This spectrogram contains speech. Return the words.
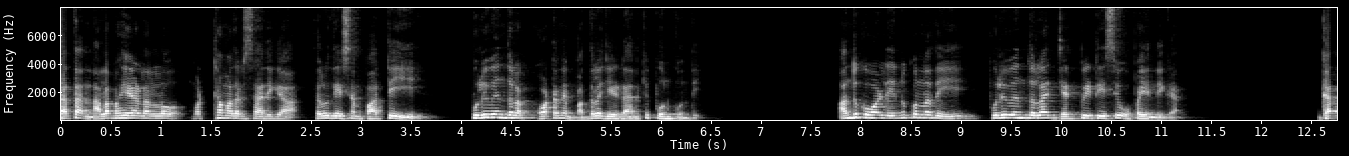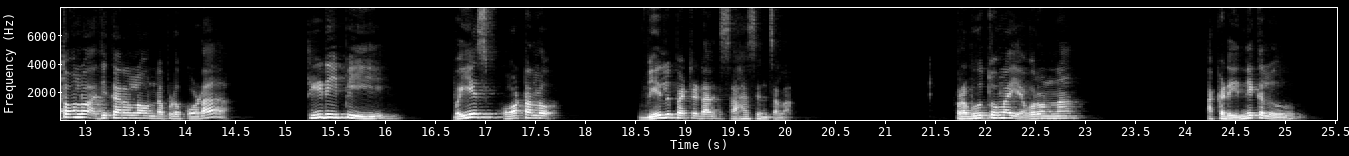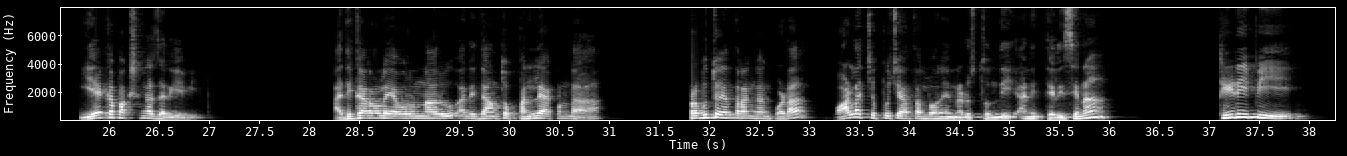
గత నలభై ఏళ్ళలో మొట్టమొదటిసారిగా తెలుగుదేశం పార్టీ పులివెందుల కోటని బద్దలు చేయడానికి పూనుకుంది. అందుకు వాళ్ళు ఎన్నుకున్నది పులివెందుల జెడ్పీటీసీ ఉప ఎన్నిక. గతంలో అధికారంలో ఉన్నప్పుడు కూడా టీడీపీ వైఎస్ కోటలో వేలు పెట్టడానికి సాహసించాల. ప్రభుత్వంలో ఎవరున్నా అక్కడ ఎన్నికలు ఏకపక్షంగా జరిగేవి. అధికారంలో ఎవరున్నారు అని దాంతో పని లేకుండా ప్రభుత్వ యంత్రాంగం కూడా వాళ్ళ చెప్పు చేతల్లోనే నడుస్తుంది అని తెలిసినా టీడీపీ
